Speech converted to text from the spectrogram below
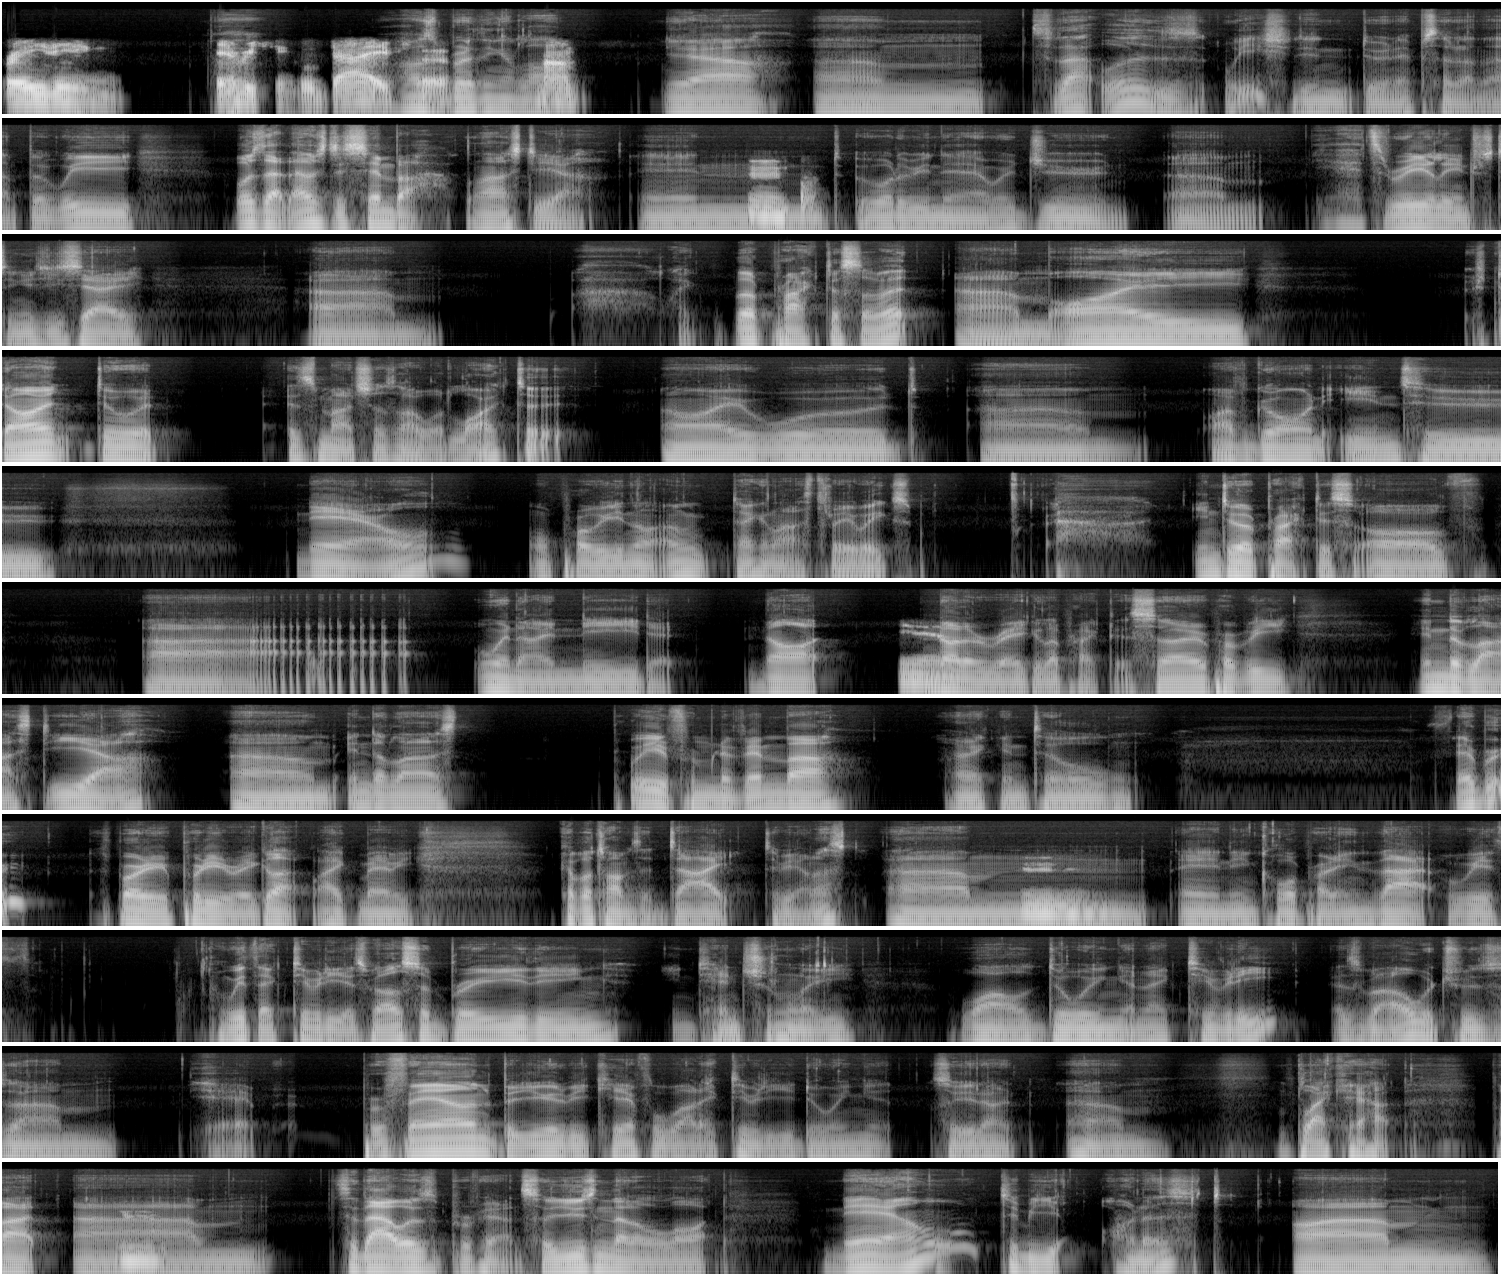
breathing every single day I was breathing a lot. months. Yeah. Um. So that was we actually didn't do an episode on that, but we what was that that was December last year, and Mm. what are we now? We're June. Um. Yeah, it's really interesting, as you say. Um. Like the practice of it. Um. I don't do it as much as I would like to. I would. Um. I've gone into now or probably in the, I'm taking the last three weeks into a practice of uh, when I need it, not Yeah. not a regular practice. So probably end of last year, um, end of last probably from November, I reckon till February. It's probably pretty regular, like maybe a couple of times a day, to be honest. Um, and incorporating that with with activity as well. So breathing intentionally while doing an activity as well, which was um yeah profound, but you got to be careful what activity you're doing it so you don't um black out. But um so that was profound. So using that a lot. Now, to be honest, um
